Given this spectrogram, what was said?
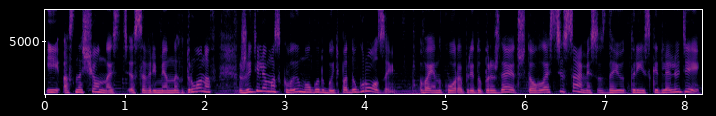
и оснащенность современных дронов, жители Москвы могут быть под угрозой. Военкоры предупреждают, что власти сами создают риски для людей,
